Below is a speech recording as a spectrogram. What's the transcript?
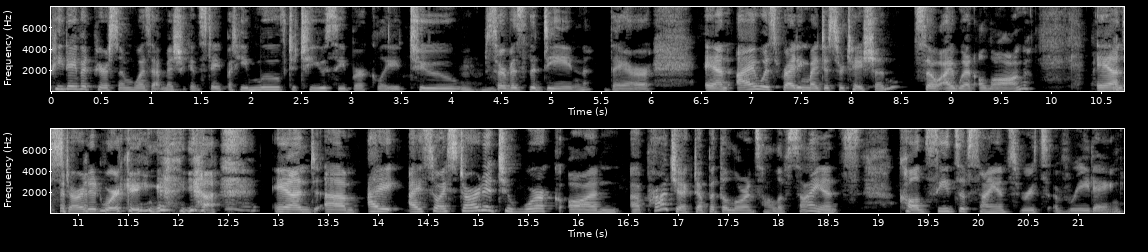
P. David Pearson was at Michigan State, but he moved to UC Berkeley to mm-hmm. serve as the dean there. And I was writing my dissertation. So I went along and started working. yeah. And um, I, I, so I started to work on a project up at the Lawrence Hall of Science called Seeds of Science, Roots of Reading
